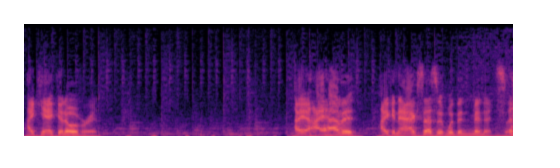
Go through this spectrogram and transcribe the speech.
I can't get over it. I I have it I can access it within minutes.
